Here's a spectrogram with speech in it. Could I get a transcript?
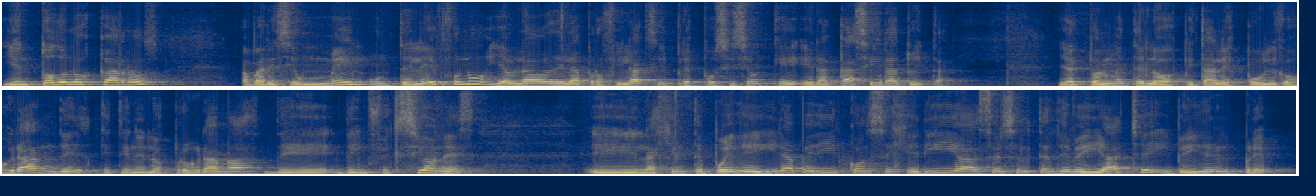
y en todos los carros, aparecía un mail, un teléfono y hablaba de la profilaxis preexposición que era casi gratuita. Y actualmente los hospitales públicos grandes, que tienen los programas de, infecciones, eh, la gente puede ir a pedir consejería, hacerse el test de VIH y pedir el PrEP.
